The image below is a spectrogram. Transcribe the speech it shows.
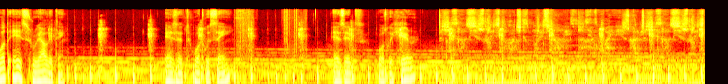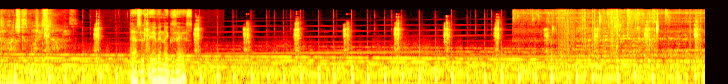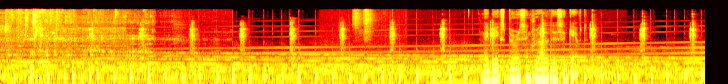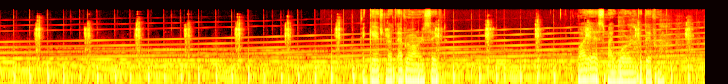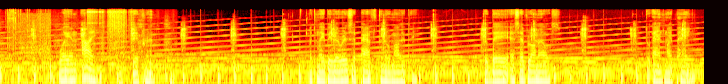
What is reality? Is it what we see? Is it what we hear? Does it even exist? Maybe experiencing reality is a gift. A gift not everyone received. Why is my world different? Why am I different? But maybe there is a path to normality. To be as everyone else. To end my pain.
